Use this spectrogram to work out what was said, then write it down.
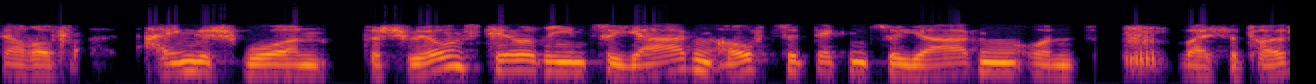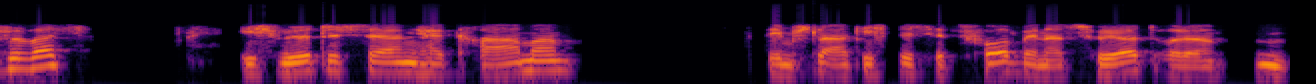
darauf eingeschworen, Verschwörungstheorien zu jagen, aufzudecken, zu jagen und pff, weiß der Teufel was. Ich würde sagen, Herr Kramer dem schlage ich das jetzt vor, wenn er es hört oder hm,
